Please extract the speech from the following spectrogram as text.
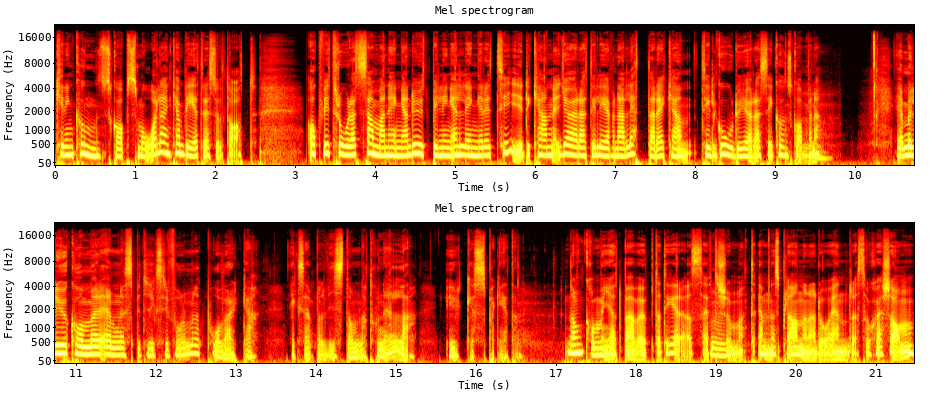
kring kunskapsmålen kan bli ett resultat. Och vi tror att sammanhängande utbildning en längre tid kan göra att eleverna lättare kan tillgodogöra sig kunskaperna. Mm. Emelie, hur kommer ämnesbetygsreformen att påverka exempelvis de nationella yrkespaketen? De kommer ju att behöva uppdateras eftersom mm. att ämnesplanerna då ändras och skärs om.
